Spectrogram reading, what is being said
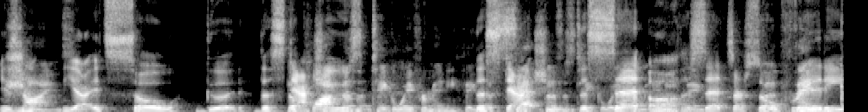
Is- shines. Yeah, it's so good. The The plot doesn't take away from anything. the, The, set doesn't the take away set. from Oh, anything. the sets are so But pretty. Thank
